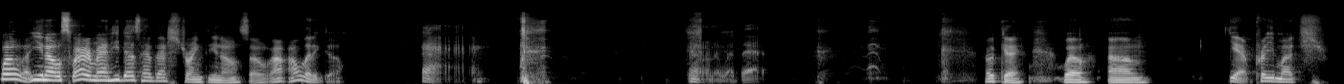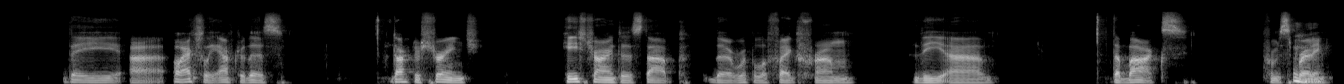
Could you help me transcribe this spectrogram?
Well, you know, Spider Man, he does have that strength, you know, so I'll, I'll let it go. Ah. I don't know about that. okay. Well, um, yeah, pretty much they uh oh actually after this, Doctor Strange, he's trying to stop the ripple effect from the uh the box from spreading mm-hmm.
